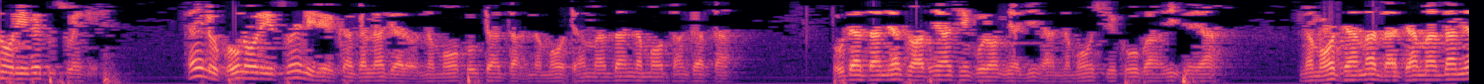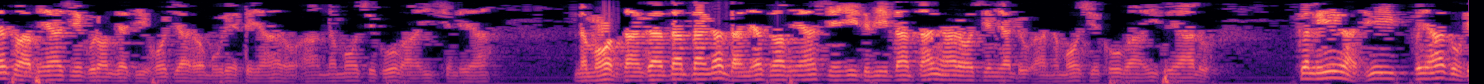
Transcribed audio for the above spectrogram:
တော်တွေပဲသူဆွဲနေတယ်အဲလိုဂုံတော်တွေဆွဲနေတဲ့အခါကလည်းကြတော့နမောဗုဒ္ဓတနမောဓမ္မတနမောသံဃတဗုဒ္ဓတမြတ်စွာဘုရားရှင်ကိုယ်တော်မြတ်ကြီးဟာနမောရှိခိုးပါ၏ဘုရား နမောဓမ္မတဓမ္မတမြတ်စွာဘုရားရှင်ကိုရောမြတ်ကြီးဟောကြားတော်မူတဲ့တရားတော်အားနမောရှိခိုးပါ၏ရှင်တရားနမောတန်ခါတတန်ခါတမြတ်စွာဘုရားရှင်ဤတပိတတန်ဃာတော်ရှင်မြတ်တို့အားနမောရှိခိုးပါ၏ဘုရားလို့ကလေးကဒီဘုရားကုံတ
